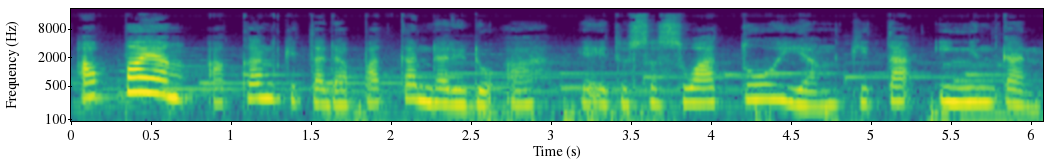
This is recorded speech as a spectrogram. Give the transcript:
apa yang akan kita dapatkan dari doa yaitu sesuatu yang kita inginkan.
